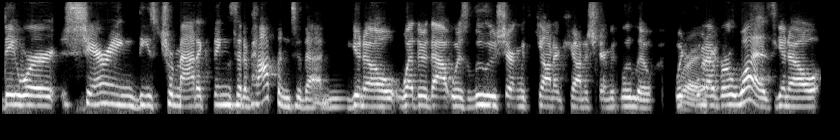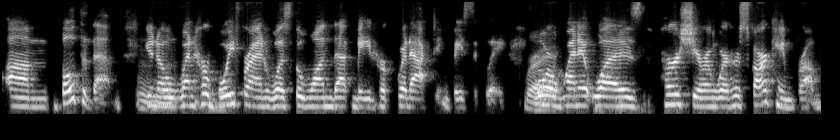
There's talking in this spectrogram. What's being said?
they were sharing these traumatic things that have happened to them, you know, whether that was Lulu sharing with Kiana, Kiana sharing with Lulu, Right. whatever it was, you know, um, both of them, you know, when her boyfriend was the one that made her quit acting, basically, Right. or when it was her sharing where her scar came from.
